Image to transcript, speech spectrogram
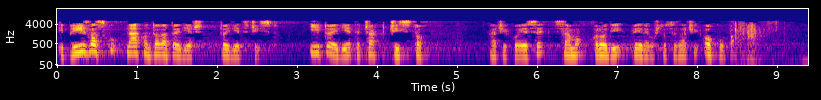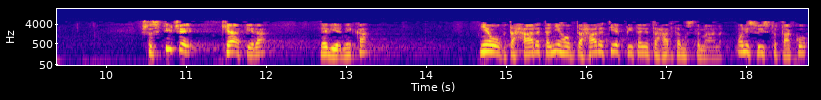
i pri izlasku nakon toga to je dijete, to je dijete čisto. I to je dijete čak čisto. Znači koje se samo rodi prije nego što se znači okupa. Što se tiče kafira, nevjernika, njegovog tahareta, njehov taharet je pitanje tahareta muslimana. Oni su isto tako,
